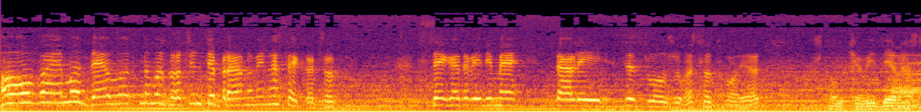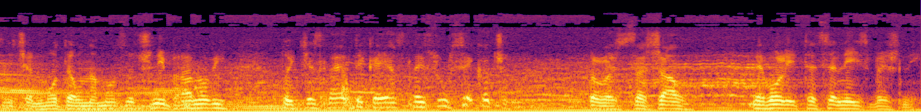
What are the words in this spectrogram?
Ова е моделот на мозочните бранови на секачот. Сега да видиме дали се сложува со твојот. Штом ќе види различен модел на мозочни бранови, тој ќе знае дека јас не сум секачот. Тоа се жал, неволите се неизбежни.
